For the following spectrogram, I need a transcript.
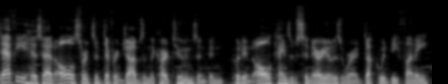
Daffy has had all sorts of different jobs in the cartoons and been put in all kinds of scenarios where a duck would be funny.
